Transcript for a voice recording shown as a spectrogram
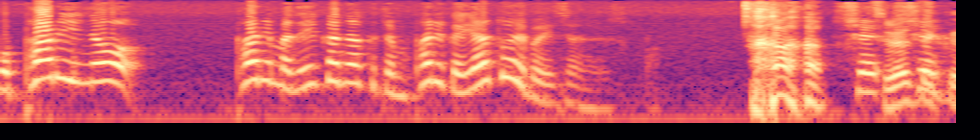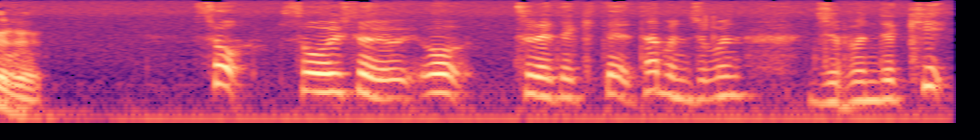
う、もうパリの、パリまで行かなくてもパリが雇えばいいじゃないですか。シェ連れてくる。そう、そういう人を連れてきて、多分自分自分でき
